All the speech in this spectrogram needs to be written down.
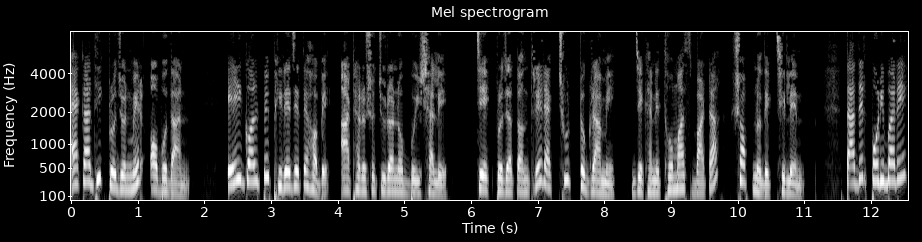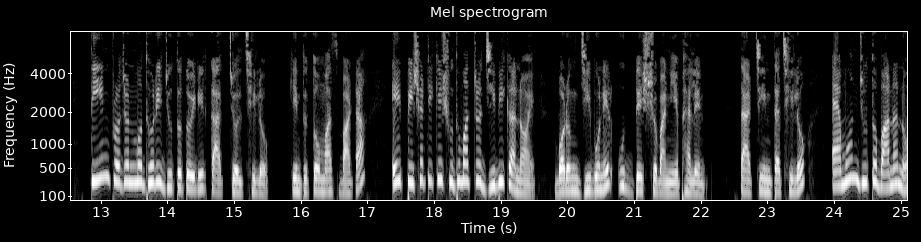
একাধিক প্রজন্মের অবদান। এই গল্পে ফিরে যেতে হবে আঠারোশ চুরানব্বই সালে, চেক প্রজাতন্ত্রের এক ছোট্ট গ্রামে, যেখানে থোমাস বাটা স্বপ্ন দেখছিলেন। তাদের পরিবারে তিন প্রজন্ম ধরে জুতো তৈরির কাজ চলছিল, কিন্তু তোমাস বাটা এই পেশাটিকে শুধুমাত্র জীবিকা নয়, বরং জীবনের উদ্দেশ্য বানিয়ে ফেলেন। তার চিন্তা ছিল, এমন জুতো বানানো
